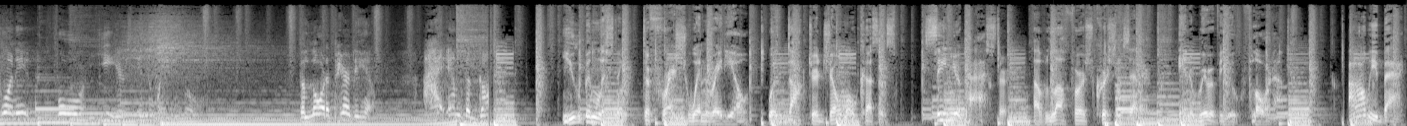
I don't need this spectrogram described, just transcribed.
24 years in the waiting room. The Lord appeared to him. I am the God. You've been listening to Fresh Wind Radio with Dr. Jomo Cousins, Senior Pastor of Love First Christian Center in Riverview, Florida. I'll be back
